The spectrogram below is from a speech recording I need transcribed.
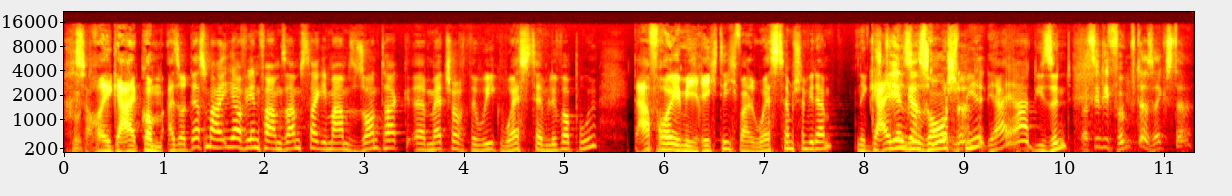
Ach, ist auch egal, komm. Also das mache ich auf jeden Fall am Samstag. Ich mache am Sonntag äh, Match of the Week West Ham Liverpool. Da freue ich mich richtig, weil West Ham schon wieder eine geile Saison gut, ne? spielt. Ja, ja, die sind Was sind die Fünfter, Sechster?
